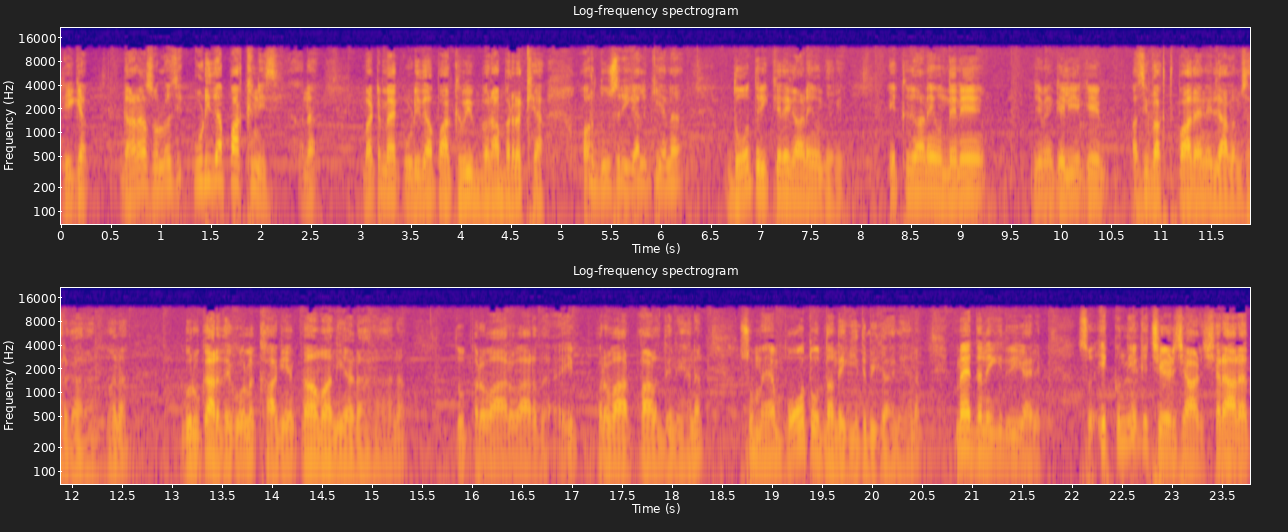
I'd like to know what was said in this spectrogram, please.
ਠੀਕ ਹੈ ਗਾਣਾ ਸੋਲੋ ਸੀ, ਕੁੜੀ ਦਾ ਪੱਖ ਨਹੀਂ ਸੀ, ਹਨਾ? ਬਟ ਮੈਂ ਕੁੜੀ ਦਾ ਪੱਖ ਵੀ ਬਰਾਬਰ ਰੱਖਿਆ। ਔਰ ਦੂਸਰੀ ਗੱਲ ਕੀ ਹੈ ਨਾ, ਦੋ ਤਰੀਕੇ ਦੇ ਗਾਣੇ ਹੁੰਦੇ ਨੇ। ਇੱਕ ਗਾਣੇ ਹੁੰਦੇ ਨੇ, ਜਿਵੇਂ ਕਹ ਲਈਏ ਕਿ ਅਸੀਂ ਵਕਤ ਪਾ ਦਿਆਂਗੇ ਜ਼ਾਲਮ ਸਰਕਾਰਾਂ ਨੂੰ, ਹਨਾ? ਗੁਰੂ ਘਰ ਦੇ ਕੋਲ ਖਾ ਗਈਆਂ ਕਾਵਾਂ ਦੀਆਂ ਡਾਰਾਂ, ਹਨਾ? ਤੂੰ ਪਰਿਵਾਰ-ਵਾਰ ਦਾ ਇਹ ਪਰਿਵਾਰ ਪਾਲਦੇ ਨੇ ਹਨਾ? ਸੋ ਮੈਂ ਬਹੁਤ ਉਦਾਂ ਦੇ ਗੀਤ ਵੀ ਗਾਏ ਨੇ ਹਨਾ? ਮੈਂ ਇਦਾਂ ਦੇ ਗੀਤ ਵੀ ਗਾਏ ਨੇ। ਸੋ ਇੱਕ ਹੁੰਦੀ ਹੈ ਕਿ ਛੇੜਛਾੜ ਸ਼ਰਾਰਤ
